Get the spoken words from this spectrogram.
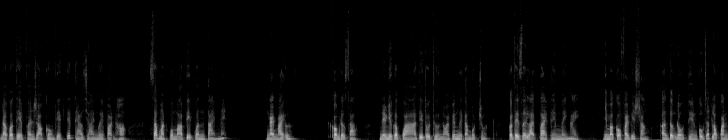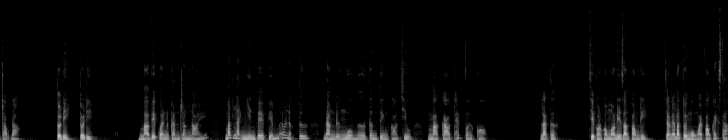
đã có thể phân rõ công việc tiếp theo cho hai người bọn họ. Sắc mặt của Mã Vĩ Quân tái mét. Ngày mai ư? Không được sao? Nếu như cấp quá thì tôi thử nói với người ta một chút, có thể rời lại vài thêm mấy ngày. Nhưng mà cậu phải biết rằng ấn tượng đầu tiên cũng rất là quan trọng đó. Tôi đi, tôi đi. Mã Vi Quân cắn răng nói, mắt lạnh nhìn về phía Mã Lạc Tư đang đứng ngô ngơ tâm tình khó chịu mà cào thét với cô. Lạc Tư, chỉ còn không mau đi dọn phòng đi, chẳng lẽ bắt tôi ngủ ngoài phòng khách sao?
